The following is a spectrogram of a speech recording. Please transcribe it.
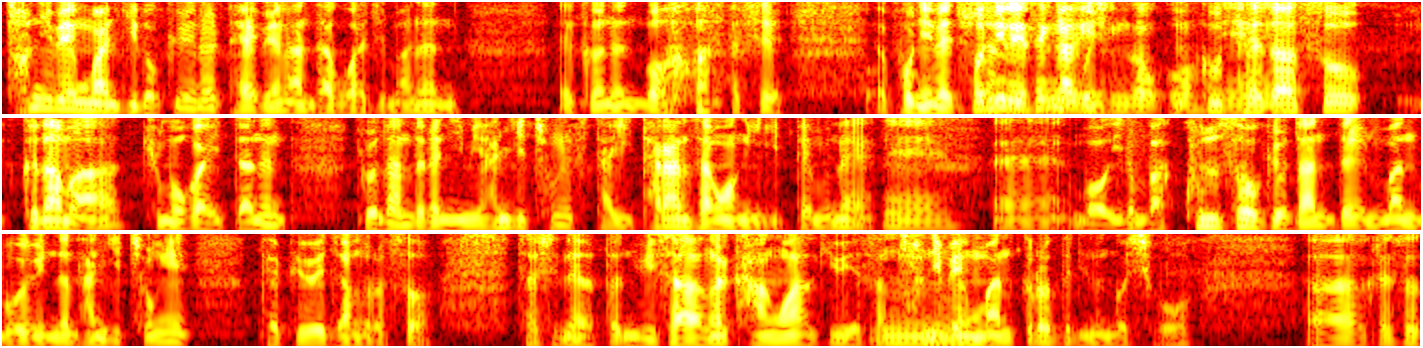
1200만 기독교인을 대변한다고 하지만은 예, 그거는 뭐 사실 본인의 주장 본인의 생각이신 거고 그 예. 대다수 그나마 규모가 있다는 교단들은 이미 한기총에서 다 이탈한 상황이기 때문에 예. 에, 뭐 이른바 군소 교단들만 모여 있는 한기총의 대표회장으로서 자신의 어떤 위상을 강화하기 위해서 음. 1,200만 끌어들이는 것이고 아, 그래서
